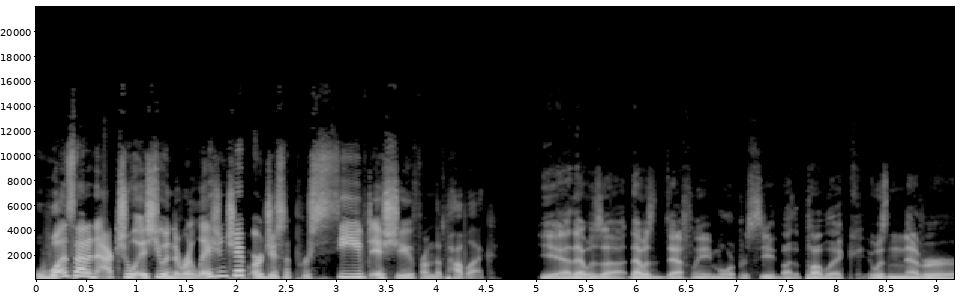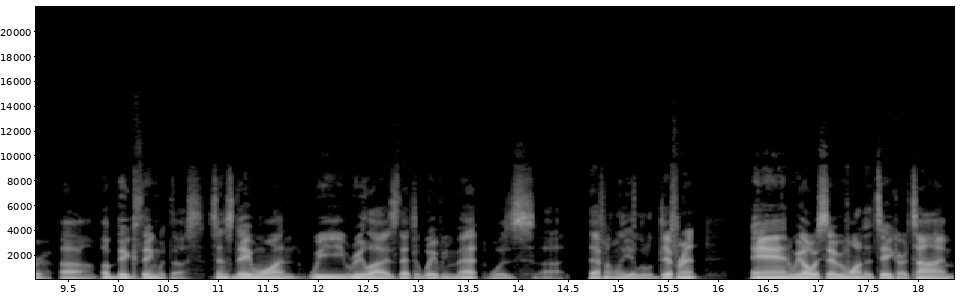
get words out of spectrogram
Was that an actual issue in the relationship or just a perceived issue from the public? Yeah, that was uh that was definitely more perceived by the public. It was never uh, a big thing with us since day one. We realized that the way we met was uh, definitely a little different, and we always said we wanted to take our time.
